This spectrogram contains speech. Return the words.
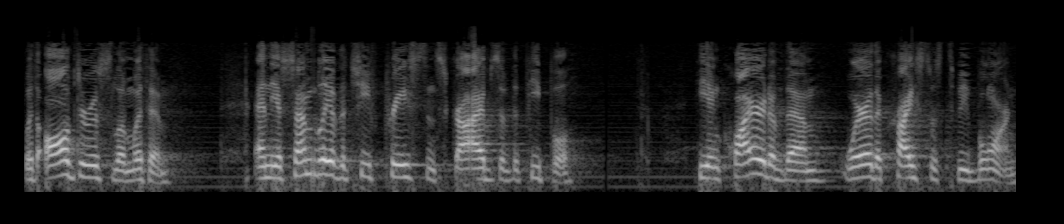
with all Jerusalem with him, and the assembly of the chief priests and scribes of the people. He inquired of them where the Christ was to be born,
